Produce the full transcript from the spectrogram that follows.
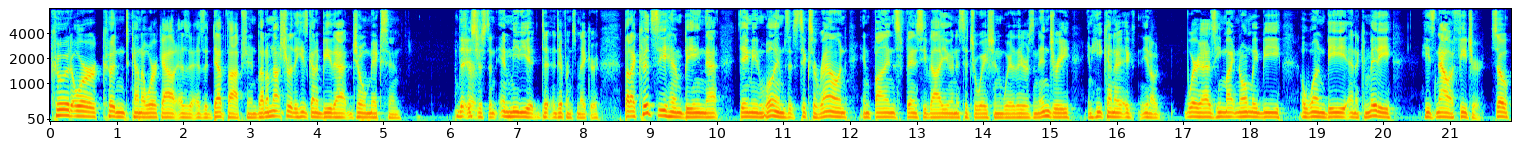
could or couldn't kind of work out as a, as a depth option. But I'm not sure that he's going to be that Joe Mixon that sure. is just an immediate d- difference maker. But I could see him being that Damien Williams that sticks around and finds fantasy value in a situation where there's an injury and he kind of you know whereas he might normally be a 1B and a committee, he's now a feature. So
